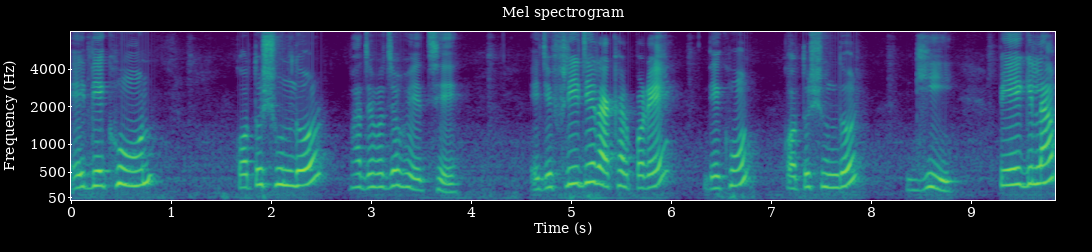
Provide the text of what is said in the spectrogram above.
এই দেখুন, কত সুন্দর ভাজা ভাজা হয়েছে। এই যে ফ্রিজে রাখার পরে দেখুন, কত সুন্দর ঘি। পেয়ে গেলাম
